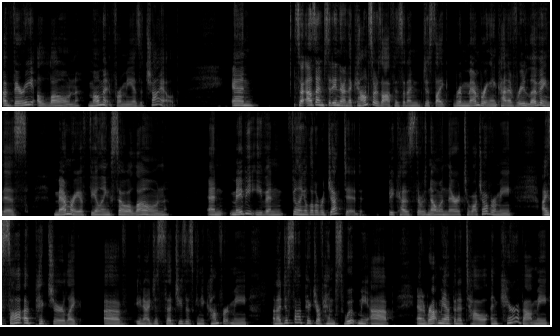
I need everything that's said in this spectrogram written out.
a very alone moment for me as a child. And so as I'm sitting there in the counselor's office and I'm just like remembering and kind of reliving this memory of feeling so alone and maybe even feeling a little rejected because there was no one there to watch over me, I saw a picture like of, you know, I just said, Jesus, can you comfort me? And I just saw a picture of him swoop me up and wrap me up in a towel and care about me.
